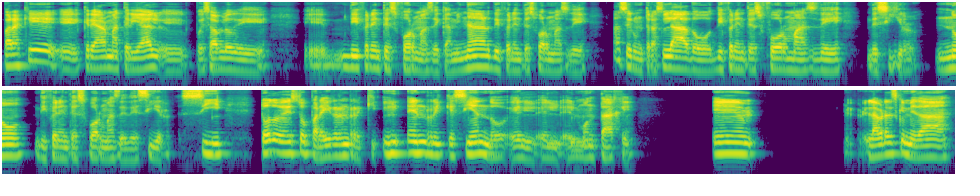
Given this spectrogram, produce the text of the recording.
¿Para qué eh, crear material? Eh, pues hablo de eh, diferentes formas de caminar, diferentes formas de hacer un traslado, diferentes formas de decir no, diferentes formas de decir sí. Todo esto para ir enriqueciendo el, montaje. Em, la verdad es que me da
